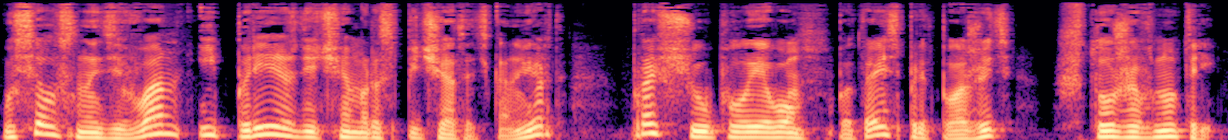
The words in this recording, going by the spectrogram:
уселась на диван и, прежде чем распечатать конверт, прощупала его, пытаясь предположить, что же внутри.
